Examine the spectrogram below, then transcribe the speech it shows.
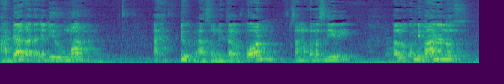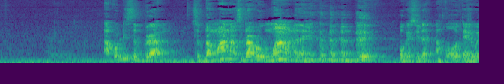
ada katanya di rumah aduh langsung ditelepon sama teman sendiri halo kamu di mana nus? Aku di seberang. Seberang mana? Seberang rumah katanya. Oke sudah. Aku otw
